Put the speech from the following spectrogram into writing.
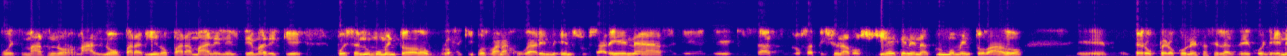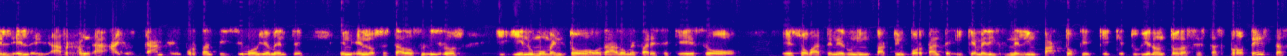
pues más normal, ¿no? Para bien o para mal, en el tema de que pues en un momento dado los equipos van a jugar en, sus arenas, eh, eh, quizás los aficionados lleguen en algún momento dado, eh, pero pero con esas se las dejo. En, el, hay un cambio importantísimo, obviamente, en, los Estados Unidos y, y en un momento dado me parece que eso eso va a tener un impacto importante. ¿Y qué me dicen del impacto que, que, tuvieron todas estas protestas?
